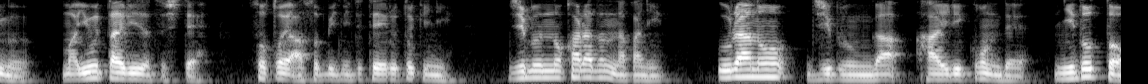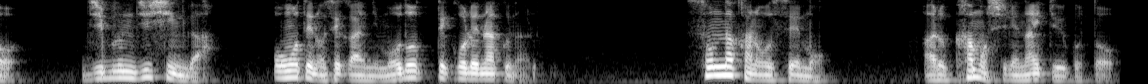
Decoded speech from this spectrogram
夢、まあ、幽体離脱して、外へ遊びに出ている時に、自分の体の中に裏の自分が入り込んで、二度と自分自身が表の世界に戻ってこれなくなる。そんな可能性もあるかもしれないということ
